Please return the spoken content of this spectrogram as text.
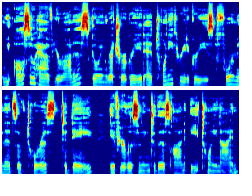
We also have Uranus going retrograde at 23 degrees 4 minutes of Taurus today, if you're listening to this on 829,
